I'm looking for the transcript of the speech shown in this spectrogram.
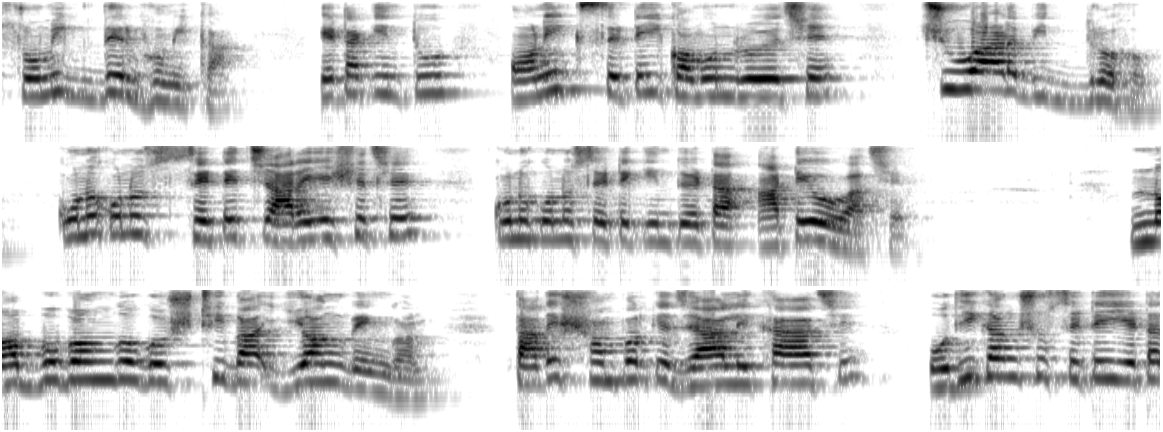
শ্রমিকদের ভূমিকা। এটা কিন্তু অনেক সেটেই কমন রয়েছে। চুয়াড় বিদ্রোহ। কোনো কোনো সেটে চারে এসেছে, কোনো কোনো সেটে কিন্তু এটা আটেও আছে। নব্যবঙ্গ গোষ্ঠী বা ইয়ং বেঙ্গল, তাদের সম্পর্কে যা লেখা আছে, অধিকাংশ সেটেই এটা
